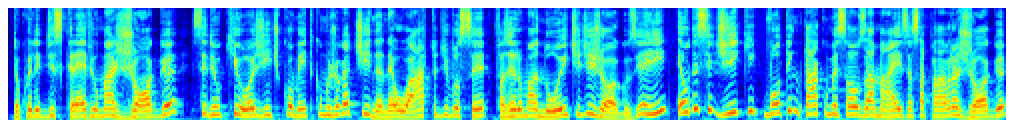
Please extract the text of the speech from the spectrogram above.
Então, quando ele descreve uma joga, seria o que hoje a gente comenta como jogatina, né? O ato de você fazer uma noite de jogos. E aí, eu decidi que vou tentar começar a usar mais essa palavra joga,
